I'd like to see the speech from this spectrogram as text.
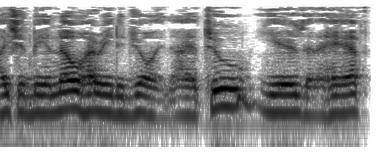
I should be in no hurry to join. I had two years and a half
